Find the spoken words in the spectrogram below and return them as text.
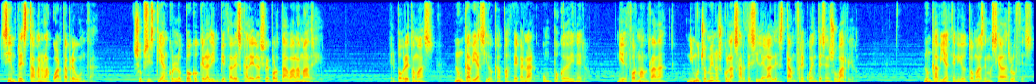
siempre estaban a la cuarta pregunta. Subsistían con lo poco que la limpieza de escaleras reportaba a la madre. El pobre Tomás nunca había sido capaz de ganar un poco de dinero, ni de forma honrada, ni mucho menos con las artes ilegales tan frecuentes en su barrio. Nunca había tenido Tomás demasiadas luces,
